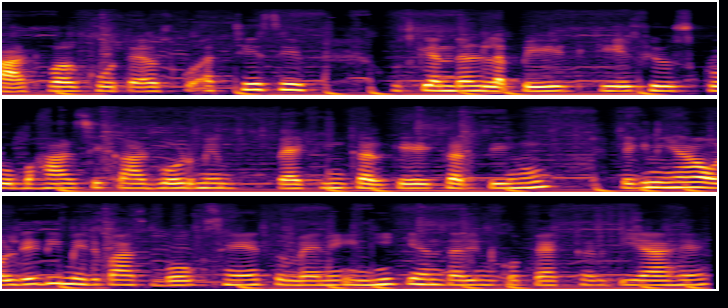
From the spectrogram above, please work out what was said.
आर्ट वर्क होता है, उसको अच्छे से उसके अंदर लपेट के, फिर उसको बाहर से कार्डबोर्ड में पैकिंग करके करती हूँ। लेकिन यहाँ ऑलरेडी मेरे पास बॉक्स हैं तो मैंने इन्हीं के अंदर इनको पैक कर दिया है।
